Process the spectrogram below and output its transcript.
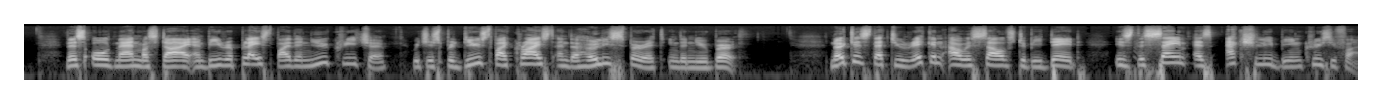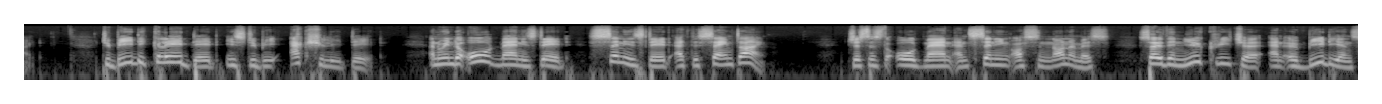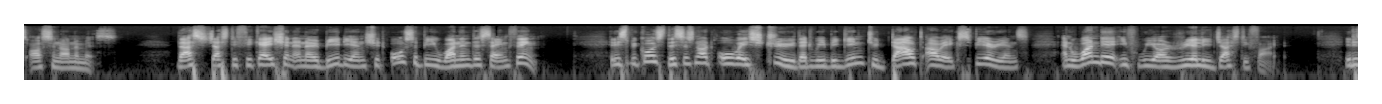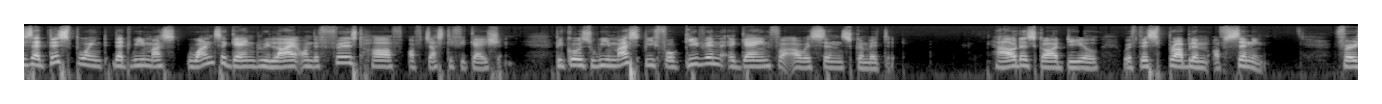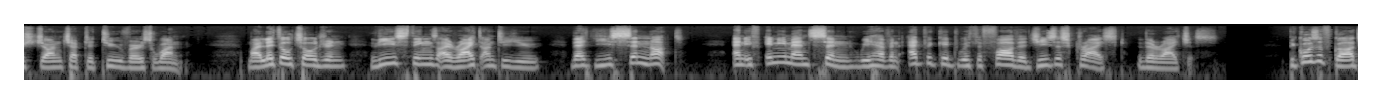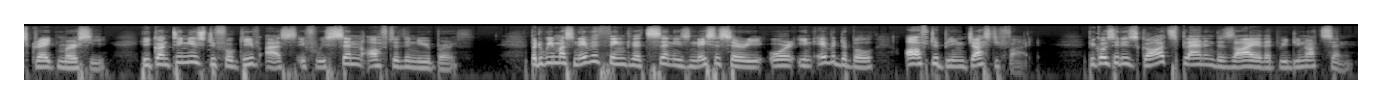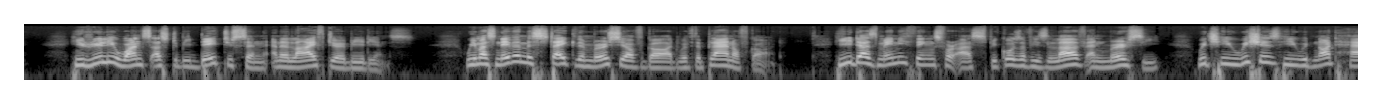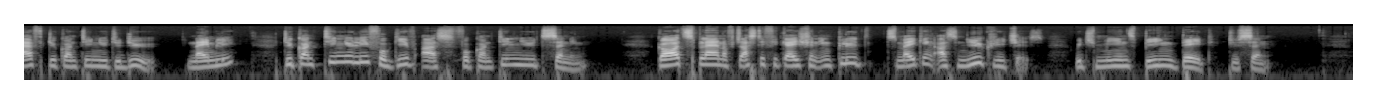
This old man must die and be replaced by the new creature, which is produced by Christ and the Holy Spirit in the new birth. Notice that to reckon ourselves to be dead is the same as actually being crucified. To be declared dead is to be actually dead. And when the old man is dead, sin is dead at the same time. Just as the old man and sinning are synonymous, so the new creature and obedience are synonymous. Thus, justification and obedience should also be one and the same thing. It is because this is not always true that we begin to doubt our experience and wonder if we are really justified. It is at this point that we must once again rely on the first half of justification, because we must be forgiven again for our sins committed. How does God deal with this problem of sinning? 1 John chapter 2 verse 1. My little children, these things I write unto you, that ye sin not. And if any man sin, we have an advocate with the Father, Jesus Christ, the righteous. Because of God's great mercy, He continues to forgive us if we sin after the new birth. But we must never think that sin is necessary or inevitable after being justified, because it is God's plan and desire that we do not sin. He really wants us to be dead to sin and alive to obedience. We must never mistake the mercy of God with the plan of God. He does many things for us because of His love and mercy, which He wishes He would not have to continue to do, namely, to continually forgive us for continued sinning. God's plan of justification includes making us new creatures, which means being dead to sin.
